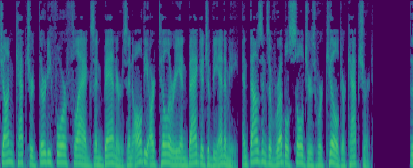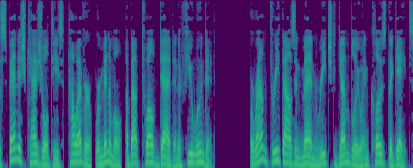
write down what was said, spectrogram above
John captured 34 flags and banners and all the artillery and baggage of the enemy, and thousands of rebel soldiers were killed or captured. The Spanish casualties, however, were minimal, about 12 dead and a few wounded. Around 3,000 men reached Gembloux and closed the gates,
